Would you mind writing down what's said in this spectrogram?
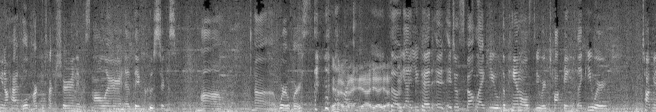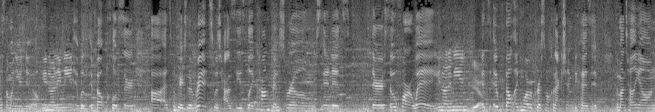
you know, had old architecture and they were smaller and the acoustics um, were worse. Yeah. Right. Yeah. Yeah. Yeah. so yeah, you could. It, it just felt like you. The panels you were talking like you were talking to someone you knew. You know what I mean? It was. It felt closer uh, as compared to the Ritz, which has these like conference rooms, and it's they're so far away. You know what I mean? Yeah. It's, it felt like more of a personal connection because if the Monteleone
